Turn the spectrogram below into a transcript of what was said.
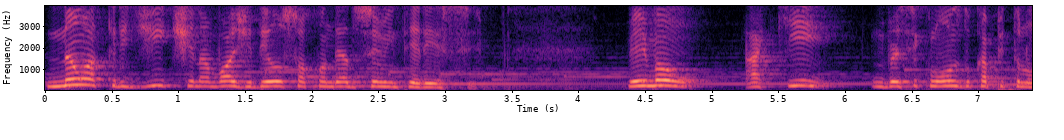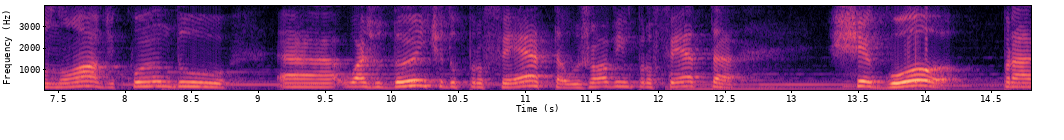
não acredite na voz de Deus só quando é do seu interesse. Meu irmão, aqui no versículo 11 do capítulo 9, quando uh, o ajudante do profeta, o jovem profeta, chegou para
